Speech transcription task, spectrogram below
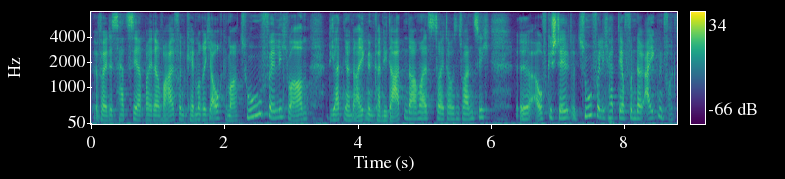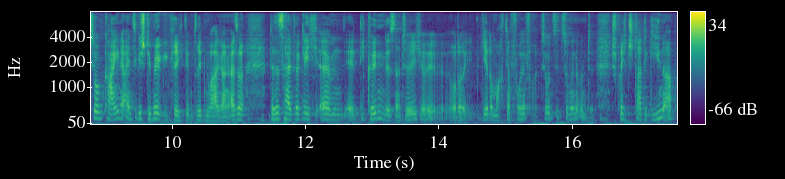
äh, weil das hat sie ja bei der Wahl von Kemmerich auch gemacht, zufällig waren, die hatten ja einen eigenen Kandidaten damals, 2020, äh, aufgestellt und zufällig hat der von der eigenen Fraktion keine einzige Stimme gekriegt im dritten Wahlgang. Also das ist halt wirklich, ähm, die können das natürlich, äh, oder jeder jeder macht ja vorher Fraktionssitzungen und spricht Strategien ab.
